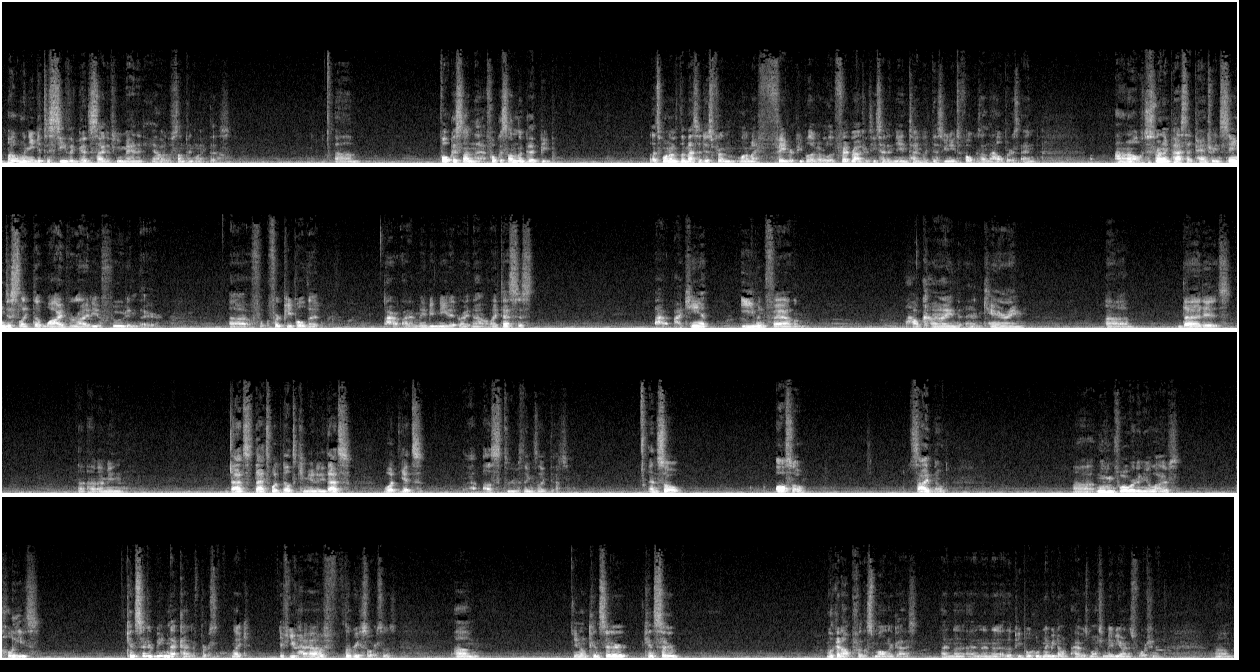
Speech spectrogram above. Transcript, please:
but when you get to see the good side of humanity out of something like this, um, focus on that. Focus on the good people. That's one of the messages from one of my favorite people that ever lived, Fred Rogers. He said, in, in times like this, you need to focus on the helpers. And I don't know, just running past that pantry and seeing just like the wide variety of food in there uh, f- for people that I, I maybe need it right now. Like, that's just, I, I can't even fathom how kind and caring um, that is. I mean, that's that's what builds community. That's what gets us through things like this. And so, also, side note, uh, moving forward in your lives, please consider being that kind of person. Like, if you have the resources, um, you know, consider consider looking out for the smaller guys and the, and, and the, the people who maybe don't have as much and maybe aren't as fortunate. Um,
